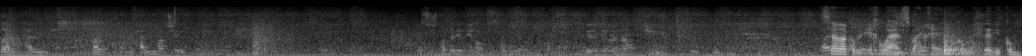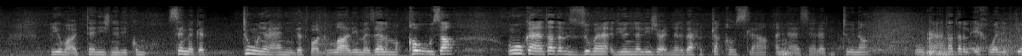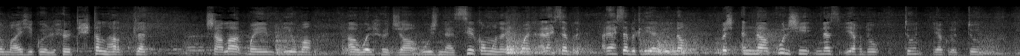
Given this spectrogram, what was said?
بحال بس الشطابه ديال الانوكس السلام عليكم الإخوان صباح الخير عليكم مرحبا بكم. اليوم عاوتاني جنا لكم سمكة التونه العنيدة تبارك الله اللي مازال مقوسة وكنعتذر للزبناء ديالنا اللي جاو عندنا البارح وتلقاو السلعة أنها سالات التونه وكنعتذر الإخوان اللي اليوم ما يكون الحوت حتى النهار الثلاث. إن شاء الله المهم اليوم ها هو الحوت جا وجنا sur commande الإخوان. على حساب على حساب ال client ديالنا باش أن كل شيء الناس ياخذوا التون ياكلوا التون.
